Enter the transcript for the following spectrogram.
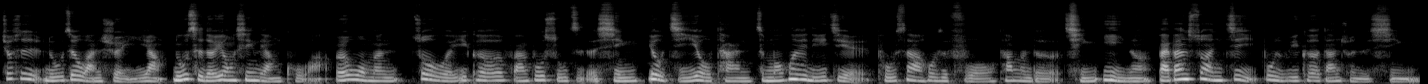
就是如这碗水一样，如此的用心良苦啊。而我们作为一颗凡夫俗子的心，又急又贪，怎么会理解菩萨或是佛他们的情意呢？百般算计，不如一颗单纯的心，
